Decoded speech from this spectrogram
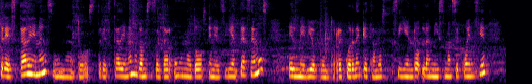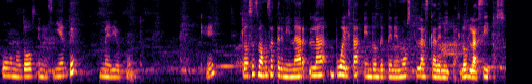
Tres cadenas una dos tres cadenas nos vamos a saltar uno dos en el siguiente hacemos el medio punto. Recuerden que estamos siguiendo la misma secuencia uno dos en el siguiente medio punto. Entonces vamos a terminar la vuelta en donde tenemos las cadenitas los lacitos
